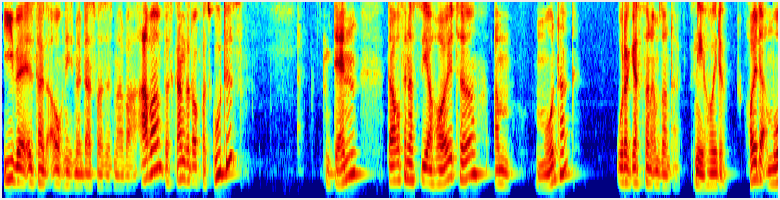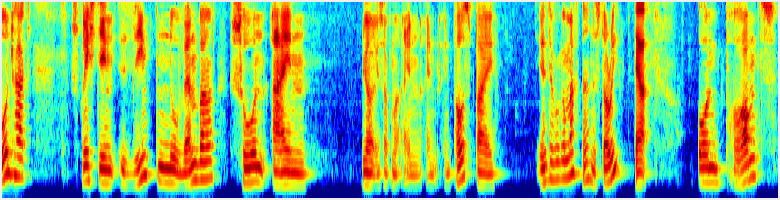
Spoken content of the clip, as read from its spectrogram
eBay ist halt auch nicht mehr das, was es mal war. Aber das Ganze hat auch was Gutes, denn daraufhin hast du ja heute am Montag oder gestern am Sonntag, Nee, heute. heute am Montag, sprich den 7. November, schon ein, ja, ich sag mal, ein, ein, ein Post bei Instagram gemacht, ne? eine Story. Ja, Und prompt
